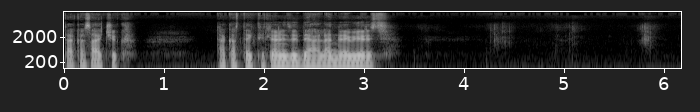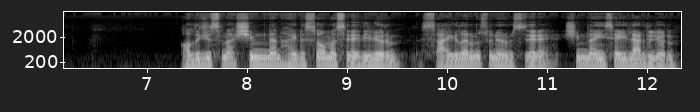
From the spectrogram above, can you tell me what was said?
Takas açık. Takas tekliflerinizi değerlendirebiliriz. Alıcısına şimdiden hayırlısı olmasıyla diliyorum. Saygılarımı sunuyorum sizlere. Şimdiden iyi seyirler diliyorum.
